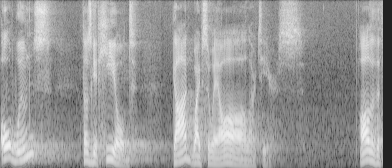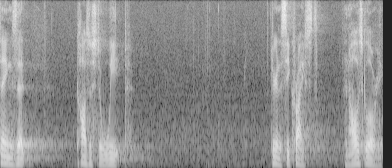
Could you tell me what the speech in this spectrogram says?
Old wounds, those get healed. God wipes away all our tears. All of the things that cause us to weep. You're going to see Christ in all his glory.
